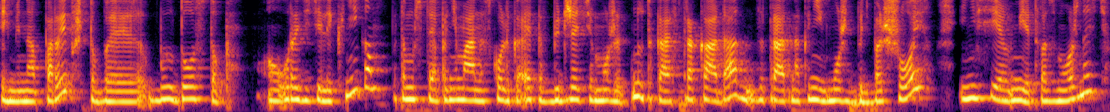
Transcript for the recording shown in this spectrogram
именно порыв, чтобы был доступ у родителей книгам, потому что я понимаю, насколько это в бюджете может, ну, такая строка, да, затрат на книг может быть большой, и не все имеют возможность.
